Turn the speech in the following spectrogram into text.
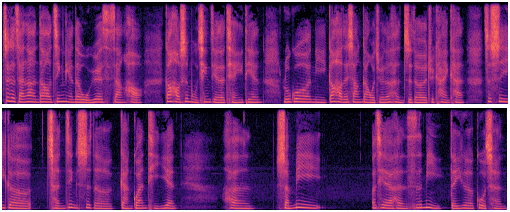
这个展览。到今年的五月十三号，刚好是母亲节的前一天。如果你刚好在香港，我觉得很值得去看一看。这是一个沉浸式的感官体验，很神秘而且很私密的一个过程，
